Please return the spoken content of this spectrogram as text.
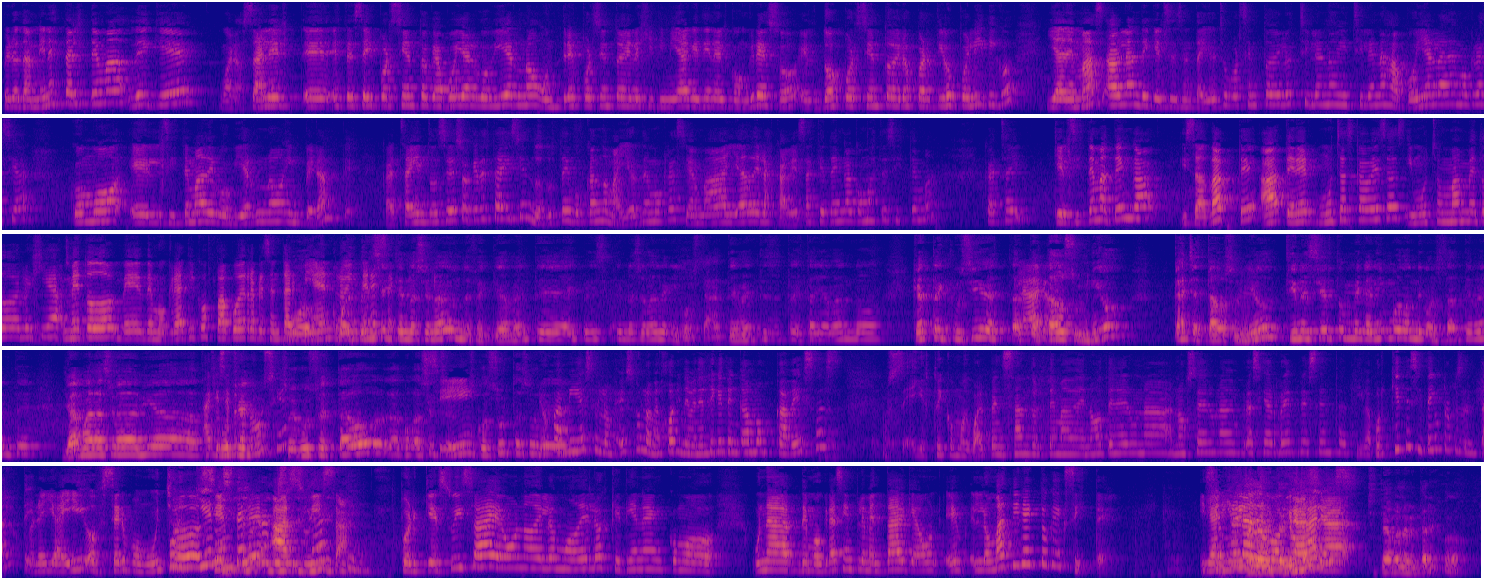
Pero también está el tema de que, bueno, sale el- eh, este 6% que apoya al gobierno, un 3% de legitimidad que tiene el Congreso, el 2% de los partidos políticos, y además hablan de que el 68% de los chilenos y chilenas apoyan la democracia como el sistema de gobierno imperante. ¿Cachai? Entonces, ¿eso qué te está diciendo? Tú estás buscando mayor democracia más allá de las cabezas que tenga como este sistema. ¿Cachai? Que el sistema tenga y se adapte a tener muchas cabezas y muchos más metodologías, métodos eh, democráticos para poder representar como, bien como los experiencia intereses. internacional donde efectivamente hay experiencias internacionales que constantemente se está, está llamando que hasta inclusive hasta, hasta Claro. Mm. Estados Unidos cacha Estados Unidos tiene ciertos mecanismos donde constantemente llama a la ciudadanía ¿A que según se su- pronuncie? según su estado la, hacer Sí. su- consulta sobre Yo para mí eso es, lo, eso es lo mejor, independiente que tengamos cabezas. No sé, yo estoy como igual pensando el tema de no tener una, no ser una democracia representativa. ¿Por qué necesitáis un representante? Bueno, y ahí observo mucho ¿Por qué siempre a? Suiza. Porque Suiza es uno de los modelos que tienen como una democracia implementada que aún es lo más directo que existe. Y Y a siempre nivel la democracia... sistema parlamentario o no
